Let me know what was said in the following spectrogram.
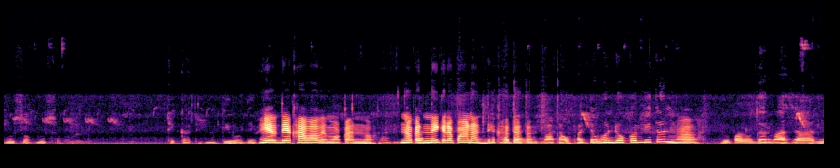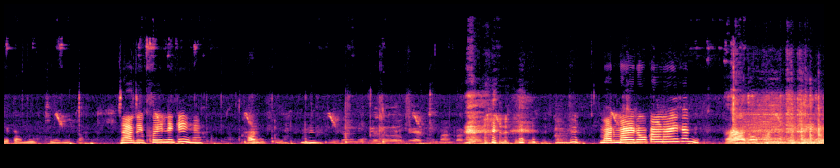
ભૂસો ભૂસો. ઠીકા ઠીક કેવો હેવ દેખાવ આવે મકાનનો. નકર નીકળ્યા પાણા જ દેખાતા હતા. પાછો ફરતો હોન્ડો કરી લીધો ને. રૂપાળો દરવાજા ને એટા મુખ્ય રૂપા જાજી ફોઈને ને કી હે? સારું છે માર માય રોકાણ આવી છે ને? હા રોકાણ તો.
